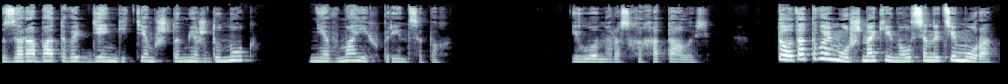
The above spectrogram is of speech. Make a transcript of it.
Зарабатывать деньги тем, что между ног, не в моих принципах. Илона расхохоталась. То-то твой муж накинулся на Тимура.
